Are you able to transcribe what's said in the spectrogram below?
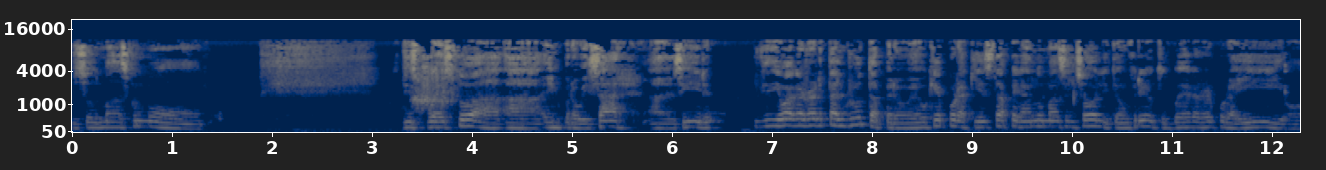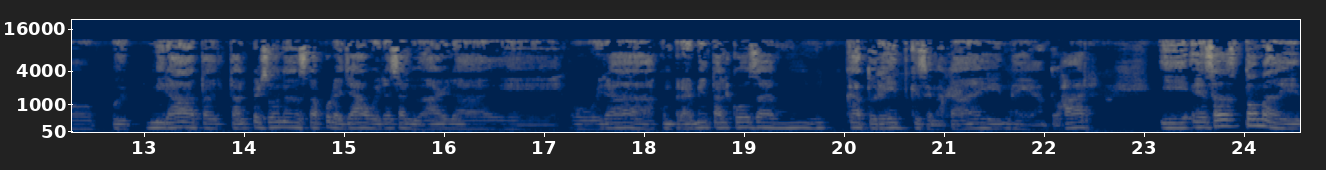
sos más como dispuesto a, improvisar, a decir, iba a agarrar tal ruta, pero veo que por aquí está pegando más el sol y tengo frío, entonces voy a agarrar por ahí, o pues, mira, tal, tal persona está por allá, voy a ir a saludarla, eh, o voy a ir a comprarme tal cosa, un Gatorade que se me acaba de, antojar. Y esa toma de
